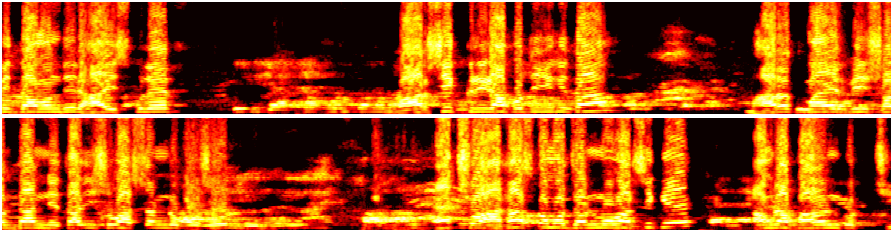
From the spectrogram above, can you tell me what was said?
বিদ্যা মন্দির হাই স্কুলের বার্ষিক ক্রীড়া প্রতিযোগিতা, ভারত মায়ের বীর সন্তান নেতাজি সুভাষচন্দ্র বসুর একশো আঠাশতম জন্মবার্ষিকী আমরা পালন করছি।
